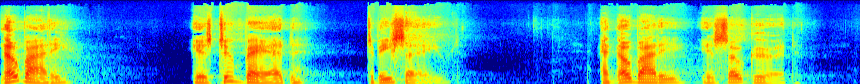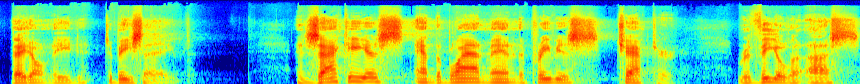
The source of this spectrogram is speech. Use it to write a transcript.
Nobody is too bad to be saved, and nobody is so good they don't need to be saved. And Zacchaeus and the blind man in the previous chapter reveal to us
